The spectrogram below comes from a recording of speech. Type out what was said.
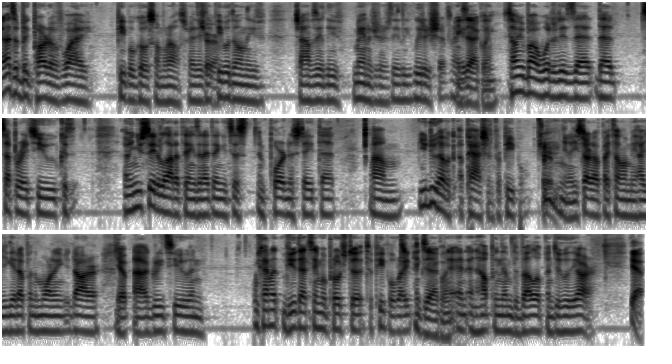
that's a big part of why people go somewhere else, right? Sure. People don't leave jobs, they leave managers, they leave leadership. Right? Exactly. Tell me about what it is that that separates you, because I mean, you stated a lot of things, and I think it's just important to state that um, you do have a, a, passion for people. Sure. You know, you start off by telling me how you get up in the morning, your daughter yep. uh, greets you, and you kind of view that same approach to, to people, right? Exactly. And, and helping them develop into who they are. Yeah,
